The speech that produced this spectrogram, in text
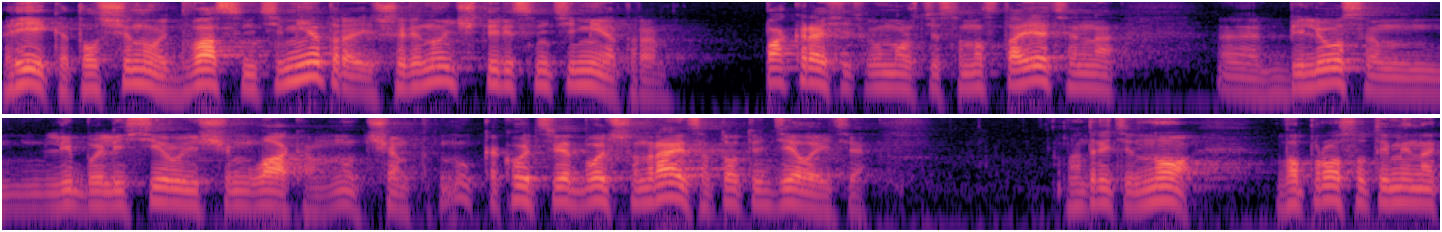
Рейка толщиной 2 сантиметра и шириной 4 сантиметра. Покрасить вы можете самостоятельно э, белесым либо лисирующим лаком, ну чем-то. Ну, какой цвет больше нравится, тот и делайте. Смотрите, но вопрос вот именно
